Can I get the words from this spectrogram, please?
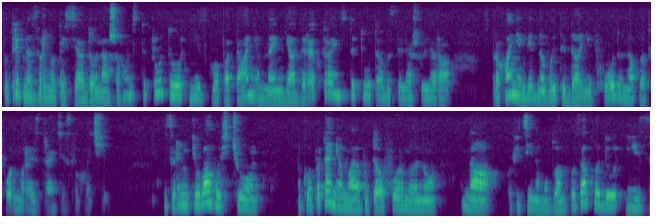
потрібно звернутися до нашого інституту із клопотанням на ім'я директора інституту Василя Шуляра з проханням відновити дані входу на платформу реєстрації слухачів. Зверніть увагу, що клопотання має бути оформлено на офіційному бланку закладу із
